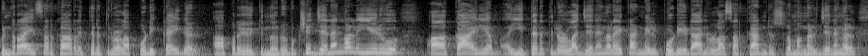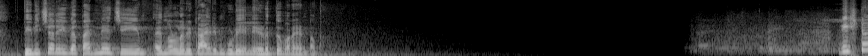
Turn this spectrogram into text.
പിണറായി സർക്കാർ ഇത്തരത്തിലുള്ള പൊടിക്കൈകൾ പ്രയോഗിക്കുന്നത്. ഒരുപക്ഷെ ജനങ്ങൾ ഈ ഒരു കാര്യം ഇത്തരത്തിലുള്ള ജനങ്ങളെ കണ്ണിൽ പൊടിയിടാനുള്ള സർക്കാരിന്റെ ശ്രമങ്ങൾ ജനങ്ങൾ തിരിച്ചറിയുക തന്നെ ചെയ്യും എന്നുള്ളൊരു കാര്യം കൂടിയല്ലേ എടുത്തു പറയേണ്ടത്? വിഷ്ണു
